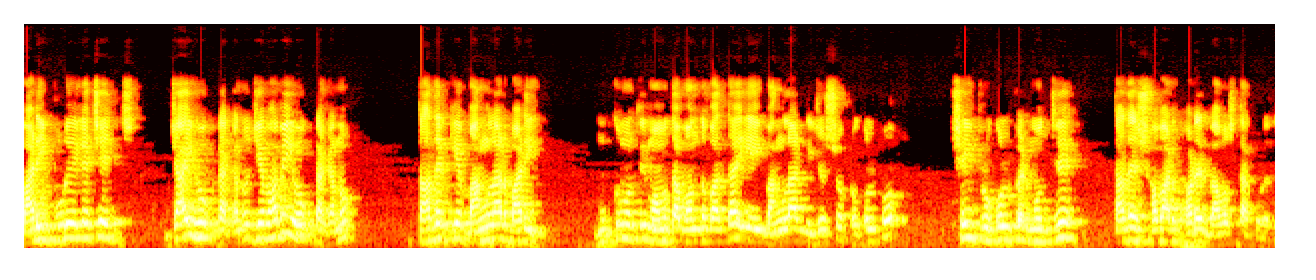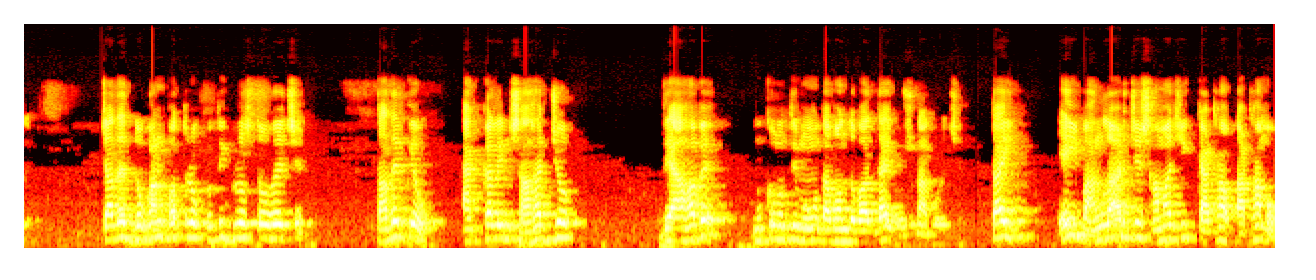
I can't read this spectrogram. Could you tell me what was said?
বাড়ি পুড়ে গেছে, যাই হোক না কেন, যেভাবেই হোক না কেন, তাদেরকে বাংলার বাড়ি, মুখ্যমন্ত্রী মমতা বন্দ্যোপাধ্যায় এই বাংলার নিজস্ব প্রকল্প, সেই প্রকল্পের মধ্যে তাদের সবার ঘরের ব্যবস্থা করে দেবে। যাদের দোকানপত্র ক্ষতিগ্রস্ত হয়েছে, তাদেরকেও এককালীন সাহায্য দেয়া হবে, মুখ্যমন্ত্রী মমতা বন্দ্যোপাধ্যায় ঘোষণা করেছে তাই এই বাংলার যে সামাজিক কাঠা, কাঠামো,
